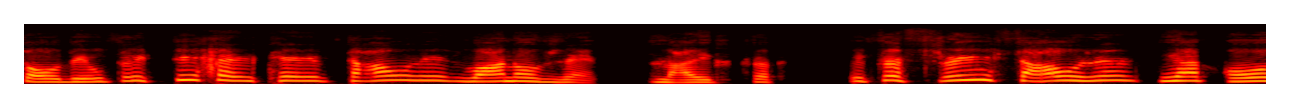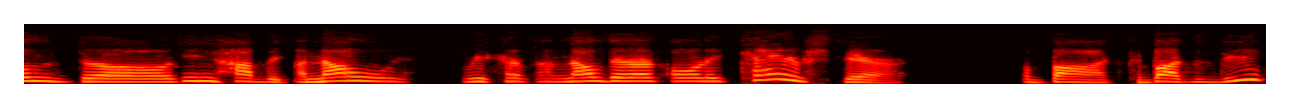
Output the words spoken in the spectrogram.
So the Uplitsy town is one of them. Like uh, it's a 3,000 year old uh, inhabit. And now we have now there are only caves there. But but this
